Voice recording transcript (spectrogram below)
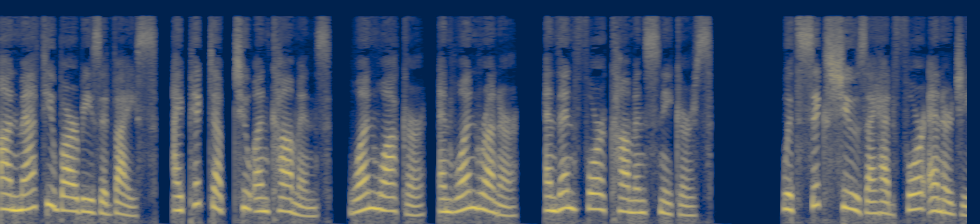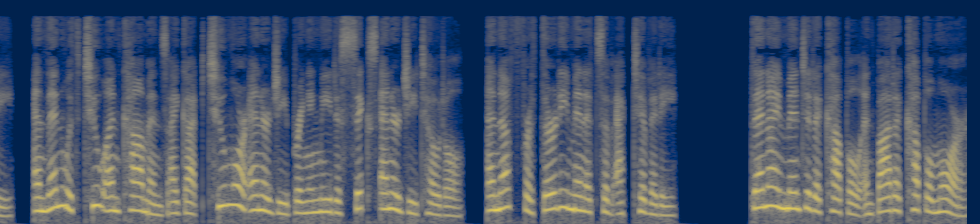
On Matthew Barby's advice, I picked up two uncommons, one walker, and one runner, and then four common sneakers. With six shoes I had four energy, and then with two uncommons I got two more energy bringing me to six energy total, enough for 30 minutes of activity. Then I minted a couple and bought a couple more,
